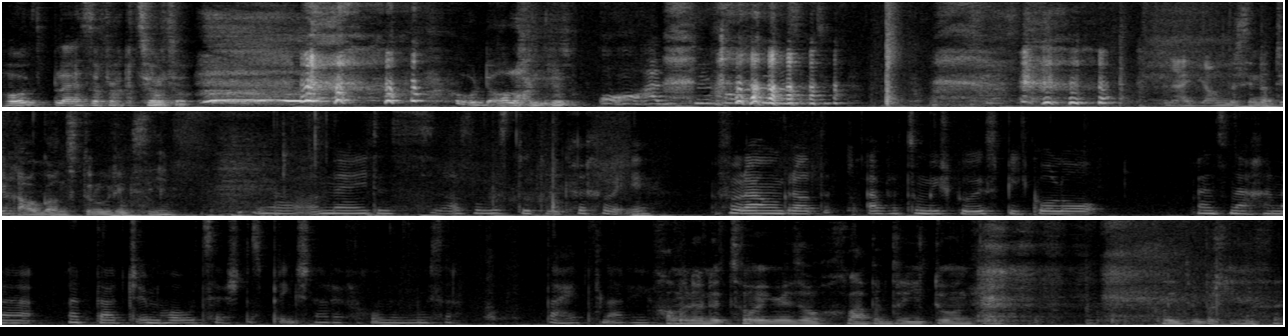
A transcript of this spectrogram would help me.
Holzbläserfraktion so. und alle anderen so. Oh, endlich! Nein, die anderen sind natürlich auch ganz traurig. Gewesen. Ja, nein, das, also das tut wirklich weh. Vor allem gerade eben zum Beispiel ein Piccolo, wenn es nachher einen Touch im Holz hast, das bringst du dann einfach unten raus. Da hat es dann. Kann man ja nicht so irgendwie so Kleber rein tun und dann ein bisschen drüber schleifen.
